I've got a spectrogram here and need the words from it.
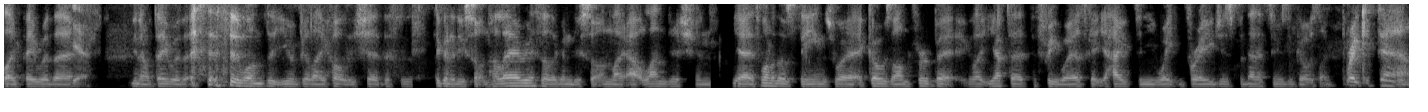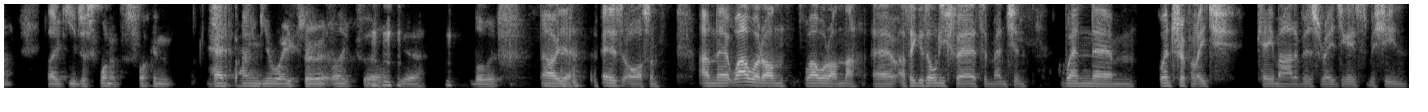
Like they were the Yeah. you know they were the, the ones that you would be like, holy shit, this is they're gonna do something hilarious or they're gonna do something like outlandish and yeah, it's one of those themes where it goes on for a bit. Like you have to the three words get you hyped and you're waiting for ages, but then as soon as it goes like break it down, like you just want to just fucking headbang your way through it. Like so, yeah, love it. Oh yeah, it is awesome. And uh, while we're on while we're on that, uh, I think it's only fair to mention when um, when Triple H came out of his Rage Against the Machine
